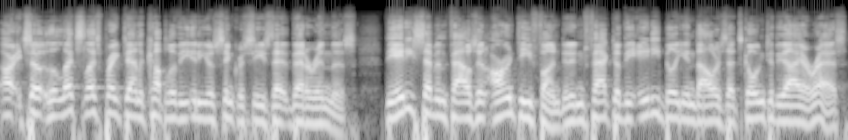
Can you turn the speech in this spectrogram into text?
All right, so let's let's break down a couple of the idiosyncrasies that, that are in this. The eighty-seven thousand aren't defunded. In fact, of the eighty billion dollars that's going to the IRS,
